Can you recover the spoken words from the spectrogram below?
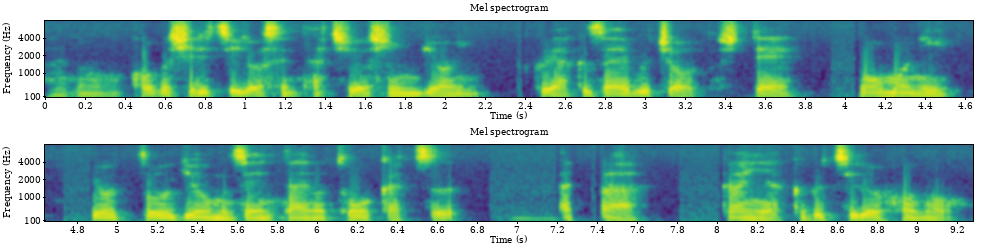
あの神戸市立医療センター中央新病院副薬剤部長として、主に病棟業務全体の統括、あとはがん薬物療法の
